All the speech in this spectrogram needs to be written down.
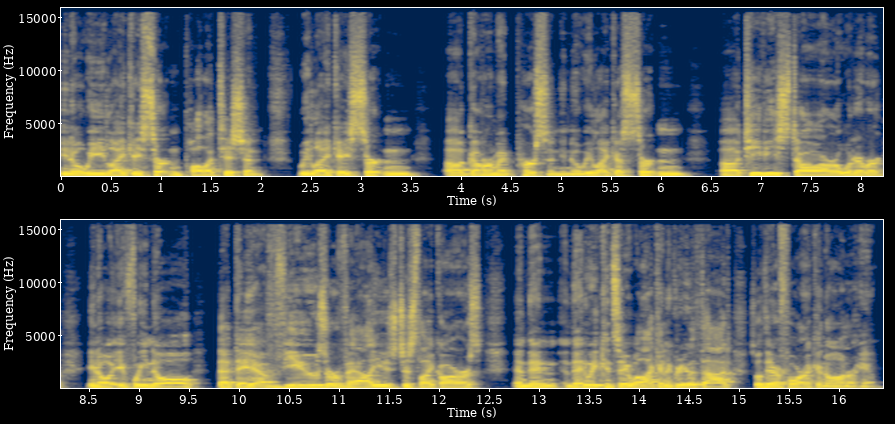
You know, we like a certain politician. We like a certain uh, government person. You know, we like a certain uh, TV star or whatever, you know, if we know that they have views or values just like ours, and then and then we can say, well, I can agree with that, so therefore I can honor him.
